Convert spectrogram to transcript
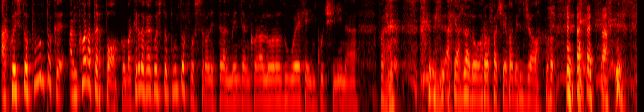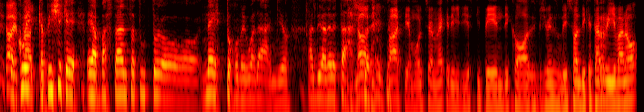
a questo punto, che, ancora per poco, ma credo che a questo punto fossero letteralmente ancora loro due che in cucina a casa loro facevano il gioco. no, per esatto. cui capisci che è abbastanza tutto netto come guadagno, al di là delle tasse. No, sì, infatti, è molto, cioè, non è che devi dire stipendi, cose, semplicemente sono dei soldi che ti arrivano,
